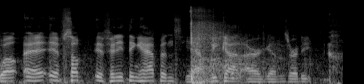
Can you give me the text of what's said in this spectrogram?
Well, uh, if some, if anything happens, yeah, we got our guns ready.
